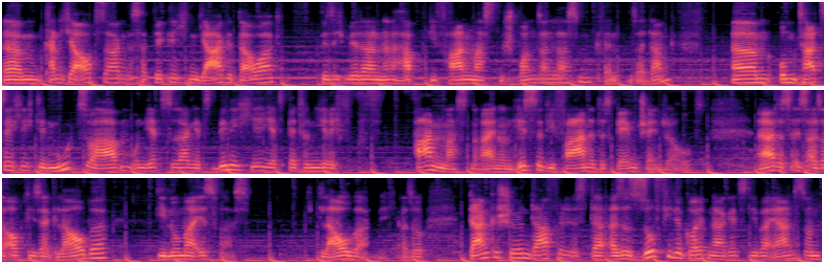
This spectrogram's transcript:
ähm, kann ich ja auch sagen, das hat wirklich ein Jahr gedauert, bis ich mir dann habe die Fahnenmasten sponsern lassen, Quenten sei Dank, ähm, um tatsächlich den Mut zu haben und jetzt zu sagen, jetzt bin ich hier, jetzt betoniere ich Fahnenmasten rein und hisse die Fahne des Gamechanger Hofs. Ja, das ist also auch dieser Glaube, die Nummer ist was. Ich glaube an mich. Also Dankeschön dafür, ist da, also so viele Goldnuggets, lieber Ernst. Und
